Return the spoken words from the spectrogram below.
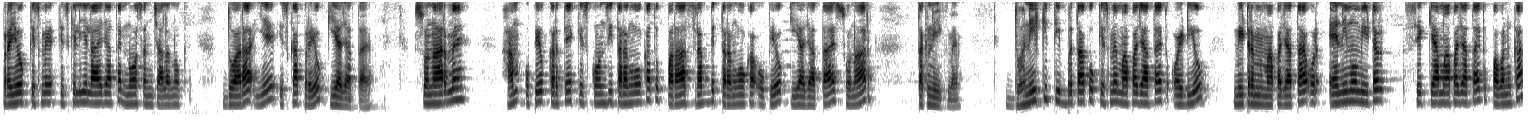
प्रयोग किसमें किसके लिए लाया जाता है? नौ संचालनों के द्वारा ये इसका प्रयोग किया जाता है। सोनार में हम उपयोग करते हैं किस, कौन सी तरंगों का? तो पराश्रव्य तरंगों का उपयोग किया जाता है सोनार तकनीक में। ध्वनि की तीव्रता को किसमें मापा जाता है? तो ऑडियो मीटर में मापा जाता है और एनिमोमीटर से क्या मापा जाता है? तो पवन का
